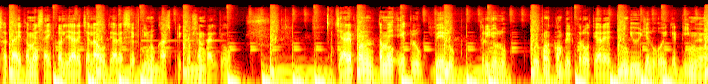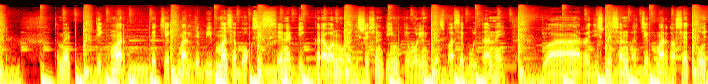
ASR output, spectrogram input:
છતાંય તમે સાયકલ જ્યારે ચલાવો ત્યારે સેફટીનું ખાસ પ્રિકોશન રાખજો. જ્યારે પણ તમે એક લૂપ, બે લૂપ, ત્રીજો લૂપ કોઈ પણ કમ્પ્લીટ કરો ત્યારે ઇન્ડિવિજ્યુઅલ હોય કે ટીમ ઇવેન્ટ, તમે ટીક માર્ક કે ચેક માર્ક જે બીબમાં છે, બોક્સિસ એને ટીક કરાવવાનું, રજિસ્ટ્રેશન ટીમ કે વોલેન્ટિયર્સ પાસે ભૂલતા નહીં. જો આ રજિસ્ટ્રેશન ચેકમાર્ક હશે તો જ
